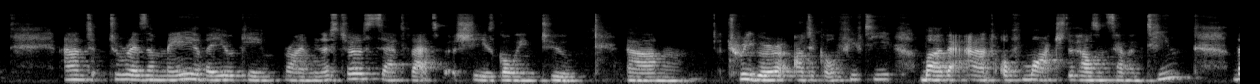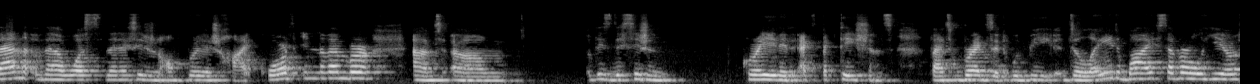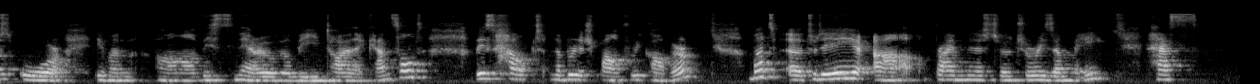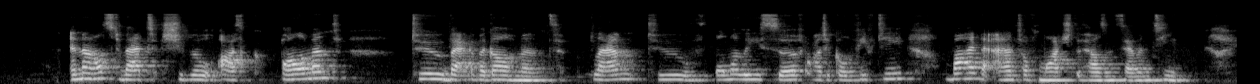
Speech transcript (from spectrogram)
And Theresa May, the UK Prime Minister, said that she is going to um, trigger Article 50 by the end of March 2017. Then there was the decision of British High Court in November, and um, this decision created expectations that Brexit would be delayed by several years or even uh, this scenario will be entirely cancelled. This helped the British pound recover. But uh, today, uh, Prime Minister Theresa May has announced that she will ask Parliament to back the government plan to formally serve Article 50 by the end of March 2017.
